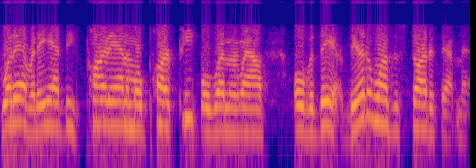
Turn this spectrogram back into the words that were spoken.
whatever. They had these part animal, part people running around over there. They're the ones that started that mess.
